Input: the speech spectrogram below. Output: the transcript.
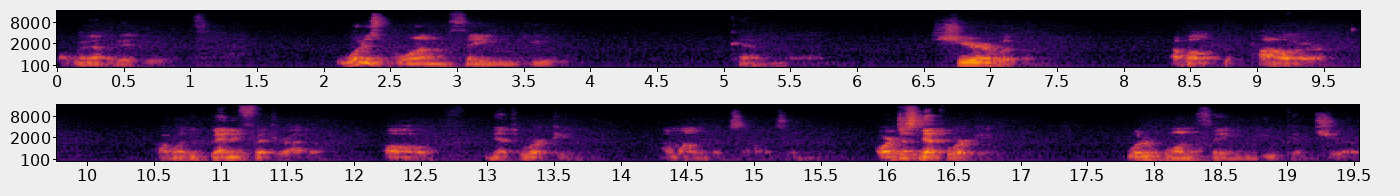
or whenever they do, what is one thing you can share with them about the power, about the benefit rather, of networking among themselves, and, or just networking? What is one thing you can share?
